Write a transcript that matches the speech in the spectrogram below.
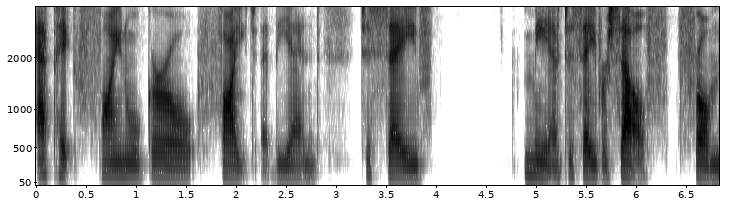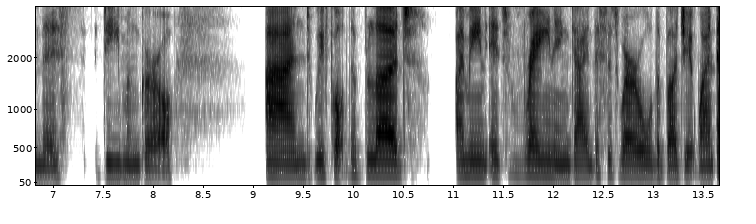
epic final girl fight at the end to save Mia, to save herself from this demon girl. And we've got the blood. I mean, it's raining down. This is where all the budget went.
